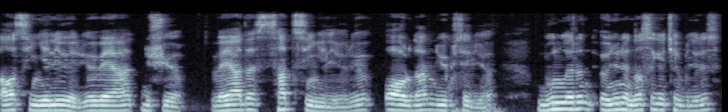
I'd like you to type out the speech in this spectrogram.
al sinyali veriyor veya düşüyor veya da sat sinyali veriyor. Oradan yükseliyor. Bunların önüne nasıl geçebiliriz?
